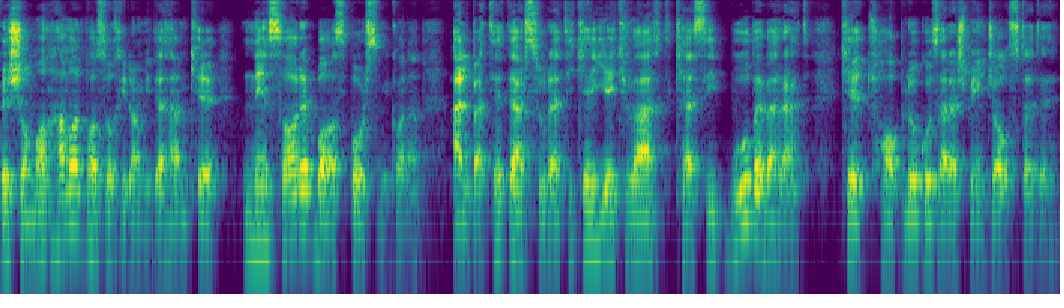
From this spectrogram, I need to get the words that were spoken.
به شما همان پاسخی را می‌دهم که نصار بازپرس می‌کنم. البته در صورتی که یک وقت کسی بو ببرد که تابلو گذرش به اینجا افتاده.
